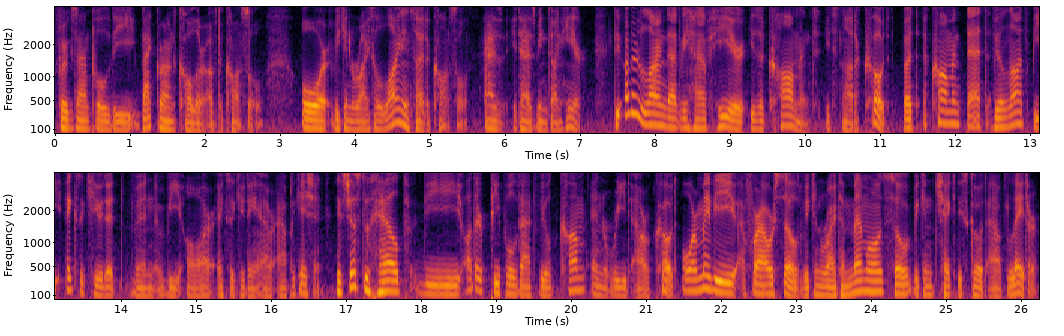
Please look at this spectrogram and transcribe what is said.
For example, the background color of the console, or we can write a line inside the console as it has been done here. The other line that we have here is a comment. It's not a code, but a comment that will not be executed when we are executing our application. It's just to help the other people that will come and read our code. Or maybe for ourselves, we can write a memo so we can check this code out later.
